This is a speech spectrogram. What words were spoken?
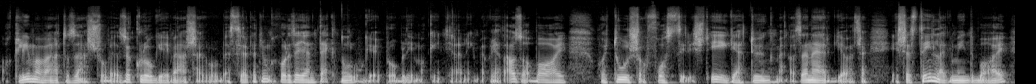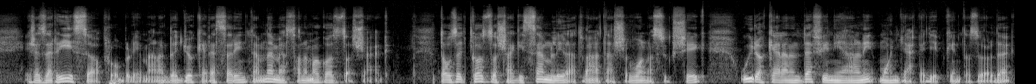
a klímaváltozásról vagy az ökológiai válságról beszélgetünk, akkor ez egy ilyen technológiai problémaként jelenik meg. Hát az a baj, hogy túl sok fosszilist égetünk, meg az energia, és ez tényleg mind baj, és ez a része a problémának, de a gyökere szerintem nem ez, hanem a gazdaság. Tehát ahhoz egy gazdasági szemléletváltásra volna szükség, újra kellene definiálni, mondják egyébként a zöldek,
